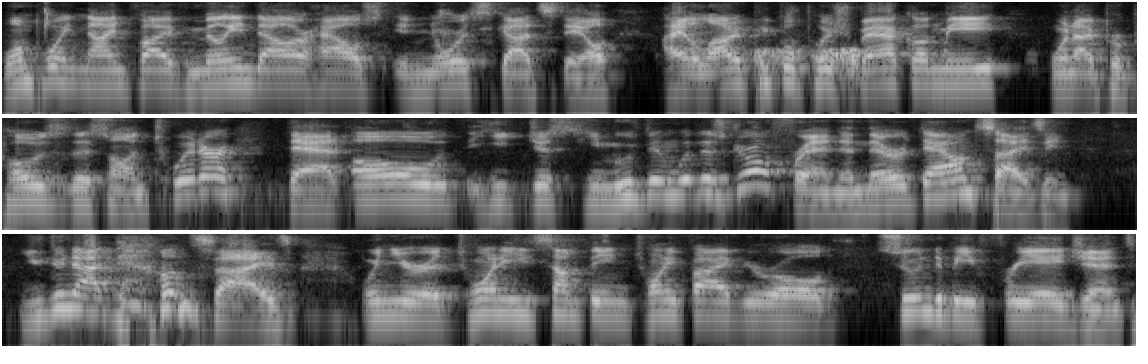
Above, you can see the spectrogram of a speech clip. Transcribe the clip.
$1.95 million house in North Scottsdale. I had a lot of people push back on me when I proposed this on Twitter that, oh, he just he moved in with his girlfriend and they're downsizing. You do not downsize when you're a 20 something, 25 year old, soon to be free agent.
